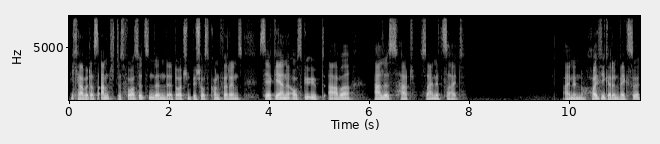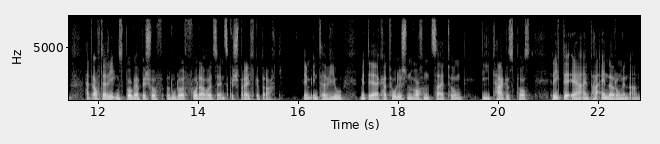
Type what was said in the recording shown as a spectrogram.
Ich habe das Amt des Vorsitzenden der Deutschen Bischofskonferenz sehr gerne ausgeübt, aber alles hat seine Zeit. Einen häufigeren Wechsel hat auch der Regensburger Bischof Rudolf Voderholzer ins Gespräch gebracht. Im Interview mit der katholischen Wochenzeitung Die Tagespost regte er ein paar Änderungen an.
